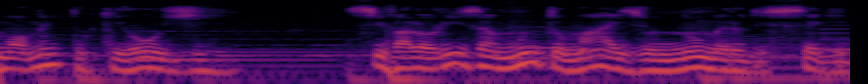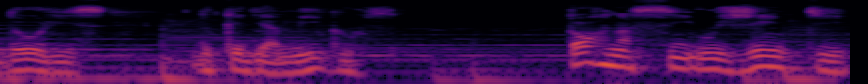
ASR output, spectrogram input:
momento que hoje se valoriza muito mais o número de seguidores do que de amigos, torna-se urgente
